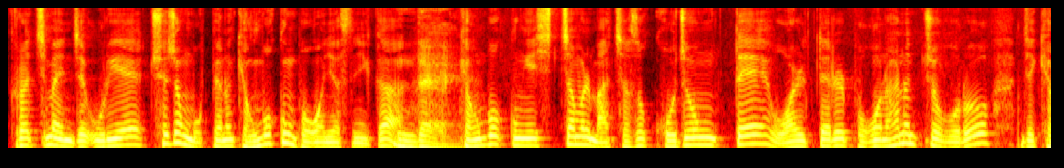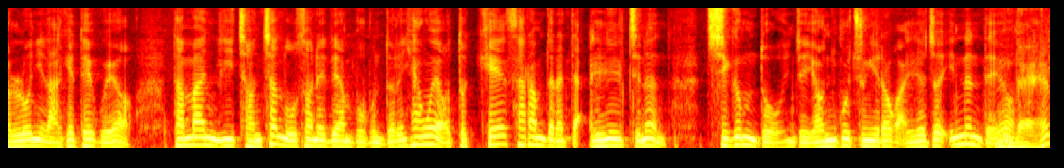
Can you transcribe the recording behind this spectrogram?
그렇지만 이제 우리의 최종 목표는 경복궁 복원이었으니까 네. 경복궁의 시점을 맞춰서 고종 때 월대를 복원하는 쪽으로 이제 결론이 나게 되고요. 다만 이 전차 노선에 대한 부분들은 향후에 어떻게 사람들한테 알릴지는 지금도 이제 연구 중이라고 알려져 있는데요. 네.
